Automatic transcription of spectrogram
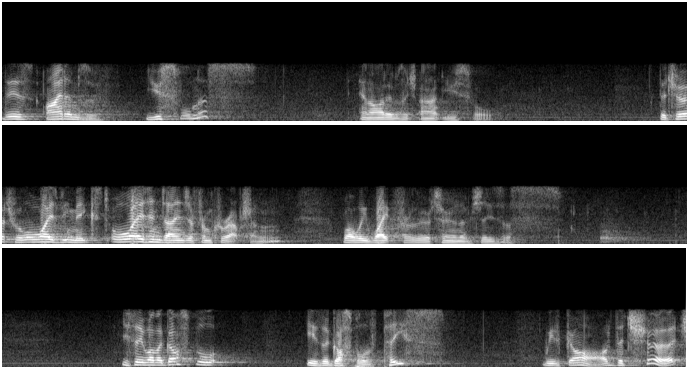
there's items of usefulness and items which aren't useful. The church will always be mixed, always in danger from corruption, while we wait for the return of Jesus. You see, while the gospel is a gospel of peace with God, the church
